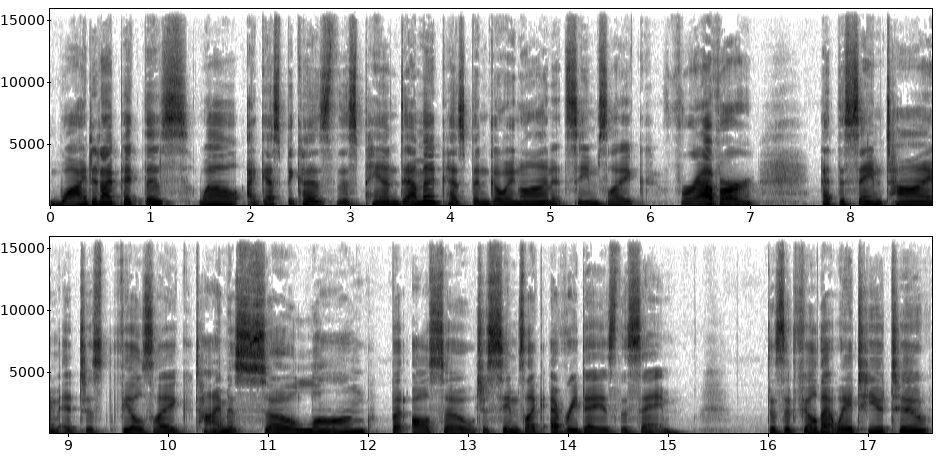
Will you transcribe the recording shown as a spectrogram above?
why did I pick this? Well, I guess because this pandemic has been going on, it seems like forever. At the same time, it just feels like time is so long, but also just seems like every day is the same. Does it feel that way to you too?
